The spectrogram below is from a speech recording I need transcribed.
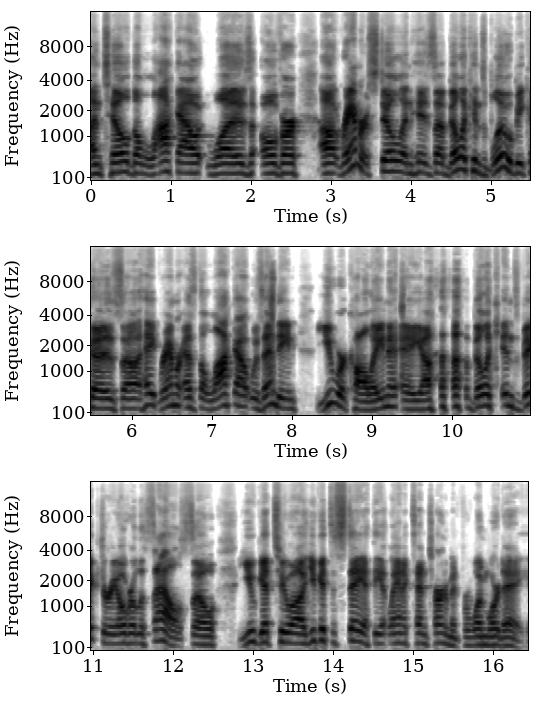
until the lockout was over. Uh, Rammer still in his uh, Billikens blue because, uh, hey, Rammer, as the lockout was ending, you were calling a uh, Billikens victory over LaSalle. So you get to uh, you get to stay at the Atlantic 10 tournament for one more day.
